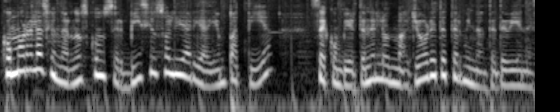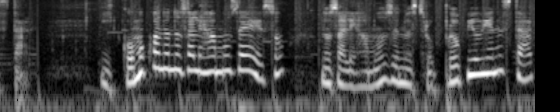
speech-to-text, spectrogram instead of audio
Cómo relacionarnos con servicio, solidaridad y empatía se convierten en los mayores determinantes de bienestar. Y cómo cuando nos alejamos de eso, nos alejamos de nuestro propio bienestar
